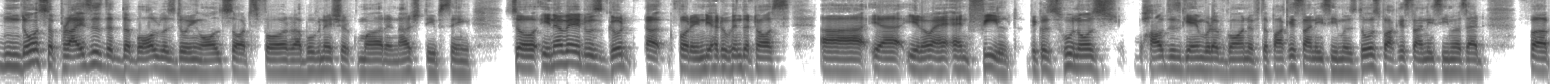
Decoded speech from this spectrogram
no surprises that the ball was doing all sorts for uh, Bhuvneshwar Kumar and Arshdeep Singh. So in a way, it was good uh, for India to win the toss, uh, yeah, you know, and, and, field because who knows how this game would have gone if the Pakistani seamers, those Pakistani seamers had uh,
